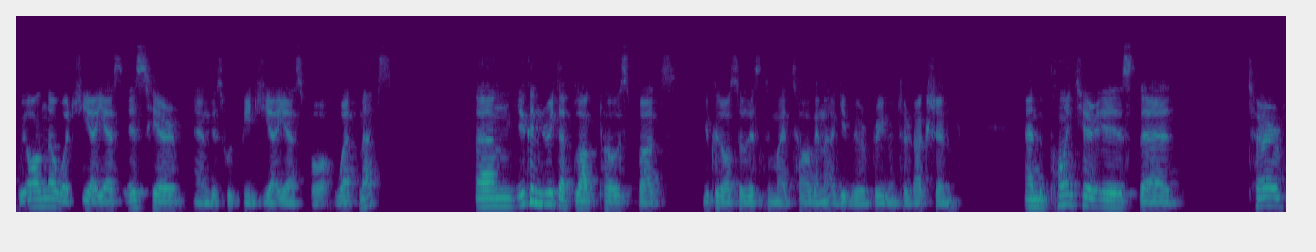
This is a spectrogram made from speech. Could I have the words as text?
We all know what gis is here and this would be gis for web maps. Um, you can read that blog post but you could also listen to my talk and i'll give you a brief introduction. And the point here is that turf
